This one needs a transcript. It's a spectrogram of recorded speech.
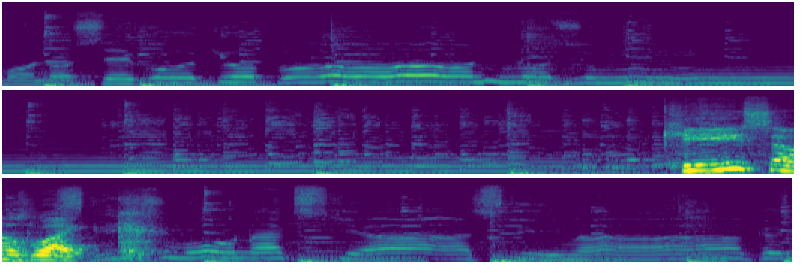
Μόνος εγώ κι ο πόνος μου Ki sounds like Της μοναξιά στην άκρη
